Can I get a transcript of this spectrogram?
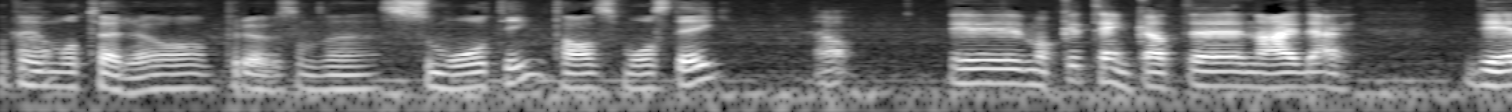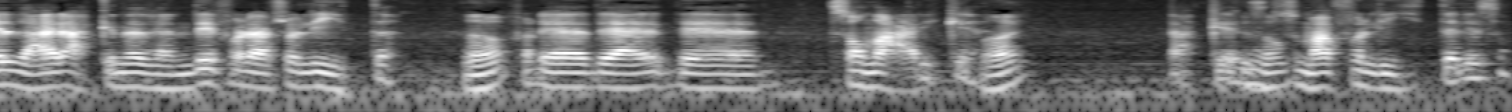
At en Ja. må tørre å prøve sånne små ting. Ta små steg. ja. Vi må ikke tenke at eh, nei, det, er, det der er ikke nødvendig, for det er så lite. Ja. For det, det, det Sånn er det ikke. Nei. Det er ikke Ikke noe som er for lite, liksom.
